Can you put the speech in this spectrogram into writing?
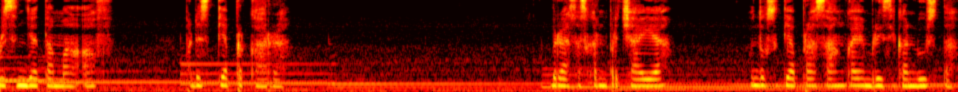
Bersenjata maaf pada setiap perkara. Berasaskan percaya untuk setiap prasangka yang berisikan dusta.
